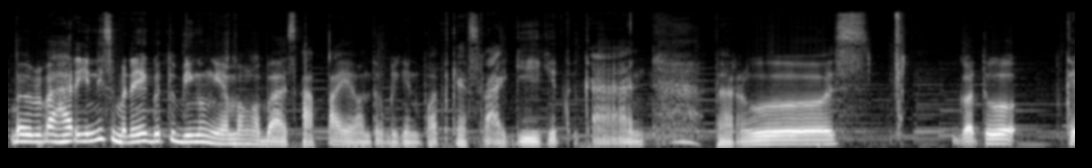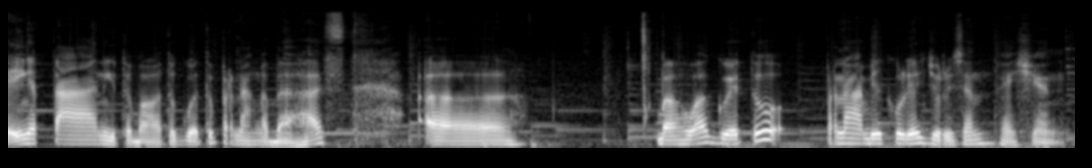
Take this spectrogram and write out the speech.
beberapa hari ini sebenarnya gue tuh bingung ya mau ngebahas apa ya untuk bikin podcast lagi gitu kan. Terus, gue tuh keingetan gitu bahwa tuh gue tuh pernah ngebahas uh, Bahwa gue tuh pernah ambil kuliah jurusan fashion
